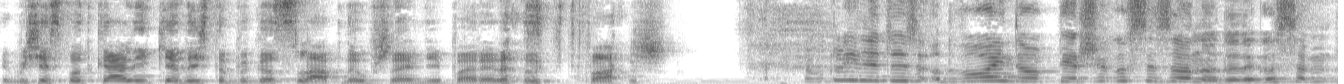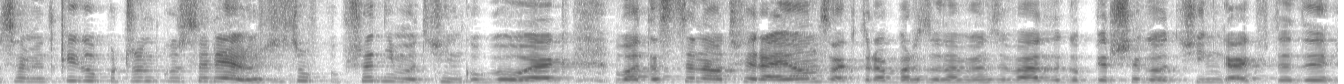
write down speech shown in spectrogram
jakby się spotkali kiedyś, to by go slapnął przynajmniej parę razy w twarz. A w ogóle ile to jest odwołań do pierwszego sezonu, do tego sam, samiutkiego początku serialu. Zresztą w poprzednim odcinku było, jak była ta scena otwierająca, która bardzo nawiązywała do tego pierwszego odcinka, jak wtedy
